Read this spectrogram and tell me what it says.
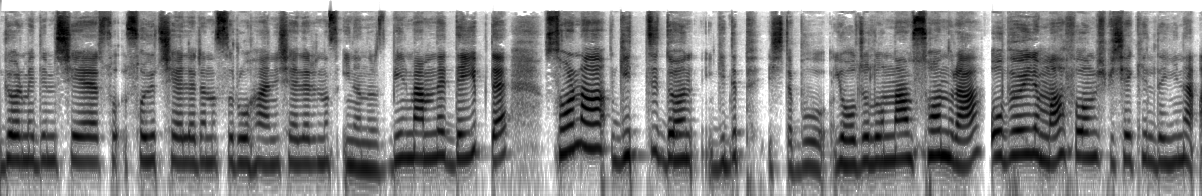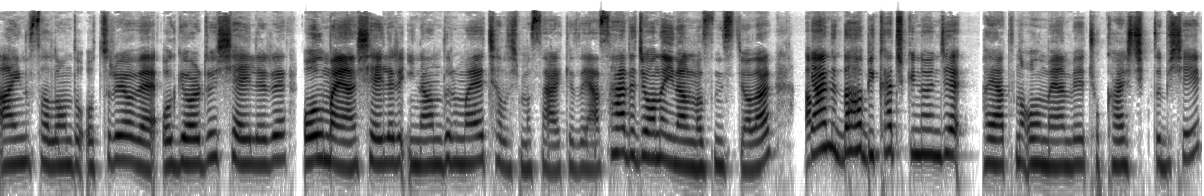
Görmediğimiz şeye so- soyut şeylere nasıl ruhani şeylere nasıl inanırız bilmem ne deyip de Sonra gitti dön gidip işte bu yolculuğundan sonra o böyle mahvolmuş bir şekilde yine aynı salonda oturuyor ve o gördüğü şeyleri olmayan şeyleri inandırmaya çalışması herkese. Yani sadece ona inanmasını istiyorlar. Yani daha birkaç gün önce hayatına olmayan ve çok karşı çıktığı bir şeyi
